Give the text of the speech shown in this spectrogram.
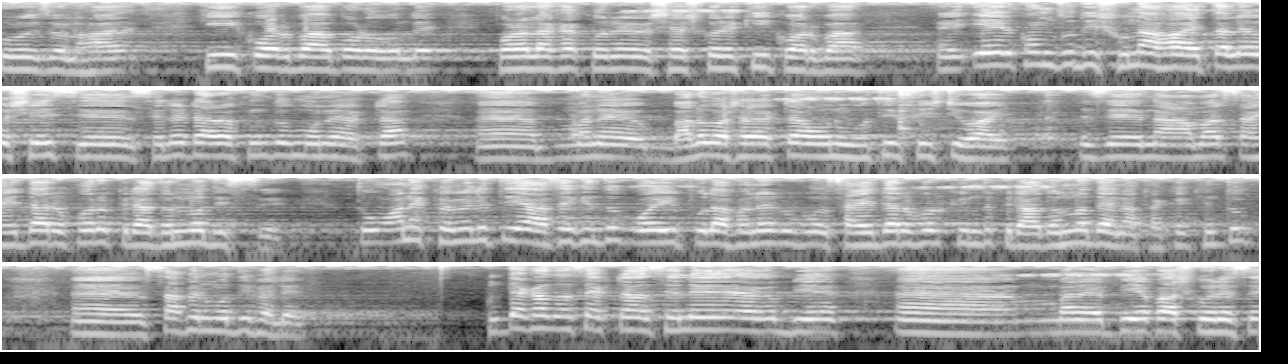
প্রয়োজন হয়, কি করবা বড় হলে, পড়ালেখা করে শেষ করে কি করবা, এরকম যদি শোনা হয় তাহলে সেই ছেলেটারও কিন্তু মনে একটা মানে ভালোবাসার একটা অনুভূতি সৃষ্টি হয় যে না, আমার চাহিদার উপর প্রাধান্য দিচ্ছে। তো অনেক ফ্যামিলিতে আছে কিন্তু ওই পুলাফানের চাহিদার উপর কিন্তু প্রাধান্য দেয় না, থাকে কিন্তু চাপের মধ্যে ফেলে। দেখা যাচ্ছে একটা ছেলে বিয়ে মানে বিএ পাস করেছে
